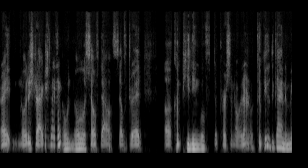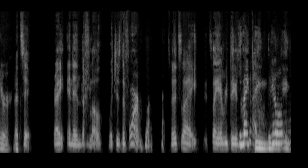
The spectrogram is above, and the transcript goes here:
right? No distractions, Mhm. no no self doubt, self dread, uh, competing with the person or no, compete with the guy in the mirror. That's it, right? And then the flow, which is the form. So it's like it's like everything is my like ding, ding, ding.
